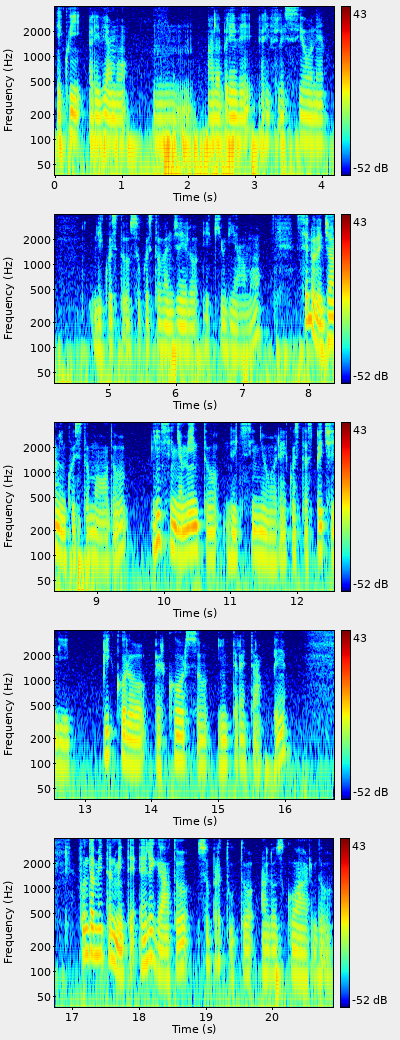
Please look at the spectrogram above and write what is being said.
e qui arriviamo mh, alla breve riflessione questo, su questo Vangelo e chiudiamo, se lo leggiamo in questo modo, L'insegnamento del Signore, questa specie di piccolo percorso in tre tappe, fondamentalmente è legato soprattutto allo sguardo,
